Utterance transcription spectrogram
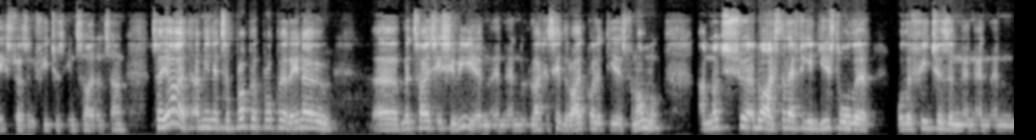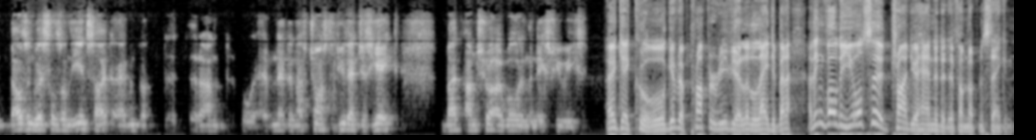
extras and features inside and so on. So, yeah, it, I mean, it's a proper, proper Renault uh, mid-size SUV, and, and and like I said, the ride quality is phenomenal. I'm not sure. Well, I still have to get used to all the all the features and and, and, and bells and whistles on the inside. I haven't got around or haven't had enough chance to do that just yet, but I'm sure I will in the next few weeks. Okay, cool. We'll give it a proper review a little later. But I think, Waldo, you also tried your hand at it, if I'm not mistaken.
